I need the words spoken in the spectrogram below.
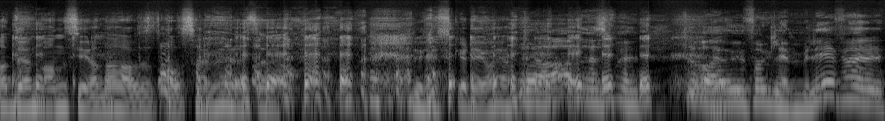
Og den mannen sier han har hatt Alzheimer. Så du husker det òg, ja. Ja, det, det var jo uforglemmelig. For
